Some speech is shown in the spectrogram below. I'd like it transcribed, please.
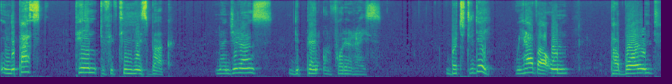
In the past 10 to 15 years back, Nigerians depend on foreign rice. But today, we have our own parboiled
